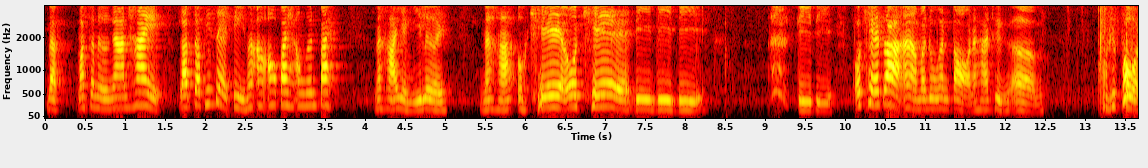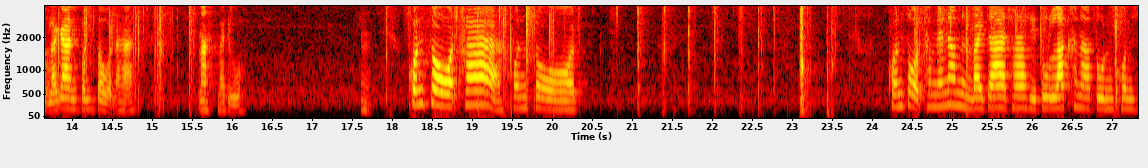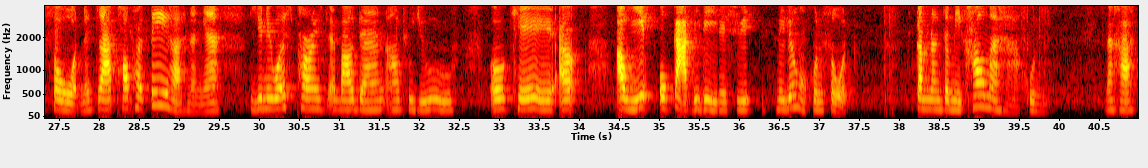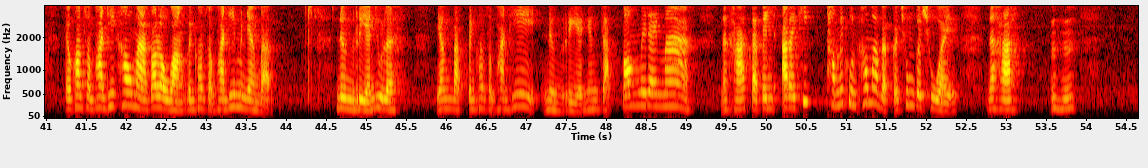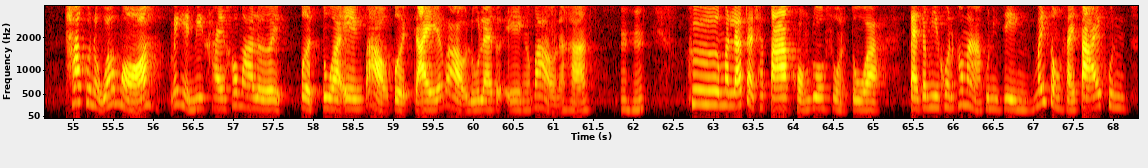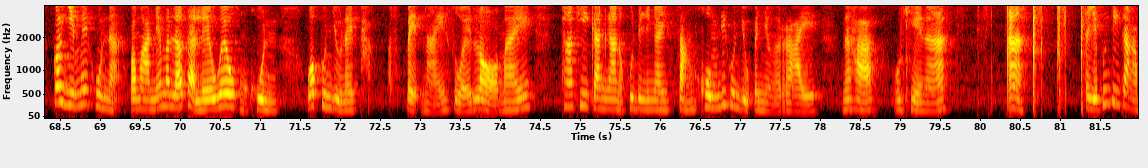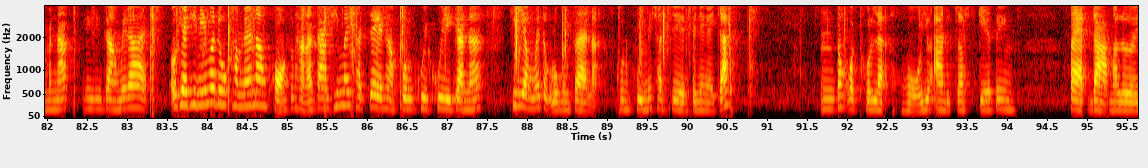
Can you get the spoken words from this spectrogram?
แบบมาเสนองานให้รับจอบพิเศษดีมาเอาเอาไปเอาเงินไปนะคะ อย่างนี้เลยนะคะ โอเค โอเค ดีดีดี ดีดีโอเคจ้ะอะมาดูกันต่อนะคะ ถึงเอ่อคนโสดแล้วกันคนโสดนะคะ มามาดูคนโสดค่ะ คนโสด คนโสดคำแนะนำหนึ่งใบจ้าชาวราศีตุลลัคนาตุลคนโสดนะจ๊ะ property ค่ะ นั่นไง universe points about Dan out to you โอเค เอา เอางี้โอกาสดีๆ ในชีวิตในเรื่องของคนโสด กำลังจะมีเข้ามาหาคุณนะคะ แต่ความสัมพันธ์ที่เข้ามาก็ระวังเป็นความสัมพันธ์ที่มันยังแบบหนึ่งเหรียญอยู่เลย ยังแบบเป็นความสัมพันธ์ที่หนึ่งเหรียญยังจับต้องไม่ได้มากนะคะ แต่เป็นอะไรที่ทำให้คุณเข้ามาแบบกระชุ่มกระชวยนะคะอือฮึถ้าคุณบอกว่าหมอไม่เห็นมีใครเข้ามาเลย เปิดตัวเองเปล่า เปิดใจเปล่า ดูแลตัวเองเปล่านะคะ อือฮึคือมันแล้วแต่ชะตาของดวงส่วนตัว แต่จะมีคนเข้ามาหาคุณจริง ๆ ไม่ส่งสายตาให้คุณก็ยิ้มให้คุณอะประมาณนี้มันแล้วแต่เลเวลของคุณ ว่าคุณอยู่ในสเตจไหนสวยหล่อไหมหน้าที่การงานของคุณเป็นยังไงสังคมที่คุณอยู่เป็นอย่างไรนะคะ โอเคนะอะแต่อย่าเพิ่งจริงจังกับมันนักจริงจังไม่ได้ โอเค ทีนี้มาดูคำแนะนำของสถานการณ์ที่ไม่ชัดเจนค่ะ คนคุยคุยกันนะ ที่ยังไม่ตกลงเป็นแฟนอะคนคุยไม่ชัดเจนเป็นยังไงจ๊ะอืมต้องอดทนแหละโห you are just getting แปดดาบมาเลย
